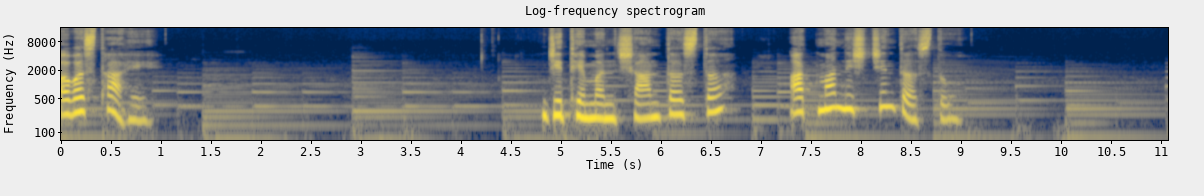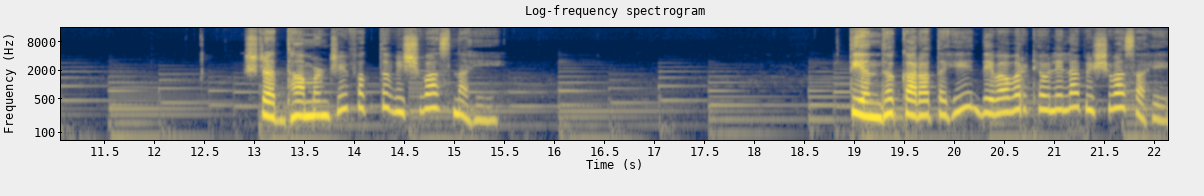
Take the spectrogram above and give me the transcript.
अवस्था आहे. जिथे मन शांत असतं आत्मा निश्चिंत असतो. श्रद्धा म्हणजे फक्त विश्वास नाही. ती अंधकारातही देवावर ठेवलेला विश्वास आहे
